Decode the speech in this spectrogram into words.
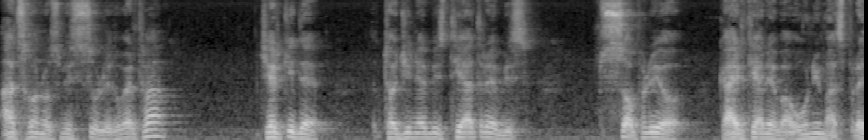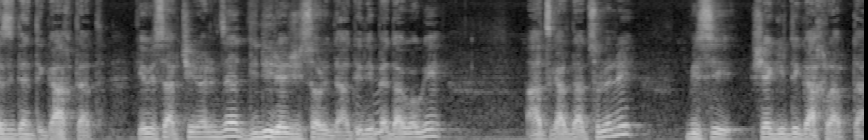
აცხონოს მის სული ღმერთმა. ჯერ კიდე თოჯინების თეატრების სოფლიო გაერთიანება უნიმას პრეზიდენტი გახდათ კივის არჩილელიძე, დიდი რეჟისორი და დიდი პედაგოგი, აც გარდაცვლილი, მისი შეგირდი გახლავთ და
